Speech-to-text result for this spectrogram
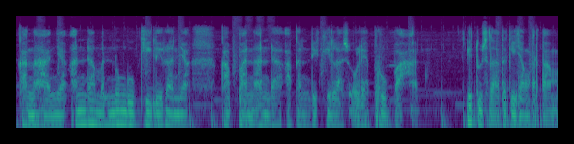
karena hanya Anda menunggu gilirannya kapan Anda akan dikilas oleh perubahan. Itu strategi yang pertama.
